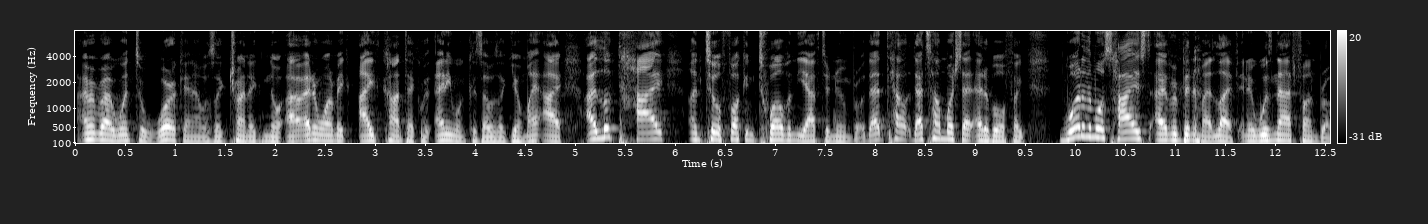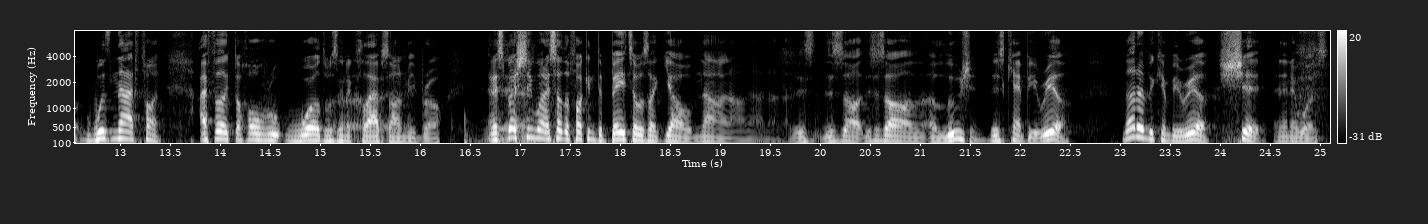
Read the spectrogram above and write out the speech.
I remember I went to work and I was like trying to ignore. I, I didn't want to make eye contact with anyone because I was like, "Yo, my eye." I looked high until fucking twelve in the afternoon, bro. That how that's how much that edible effect. One of the most highest I ever been in my life, and it was not fun, bro. It was not fun. I felt like the whole world was gonna oh, collapse on me, bro. And especially when I saw the fucking debates, I was like, "Yo, no, no, no, no, no. This this is all this is all an illusion. This can't be real. None of it can be real. Shit." And then it was.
